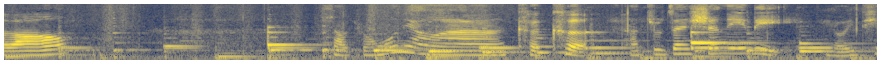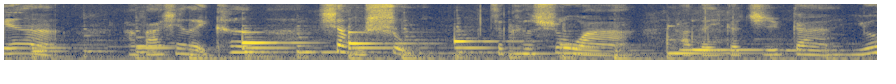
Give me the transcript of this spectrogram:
喽。小啄木鸟啊，可可，它住在森林里。有一天啊，它发现了一棵橡树。这棵树啊，它的一个枝干又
